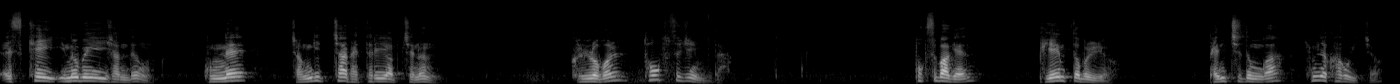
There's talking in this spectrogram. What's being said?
SK이노베이션 등 국내 전기차 배터리 업체는 글로벌 톱 수준입니다. 폭스바겐, BMW, 벤츠 등과 협력하고 있죠.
